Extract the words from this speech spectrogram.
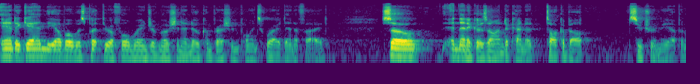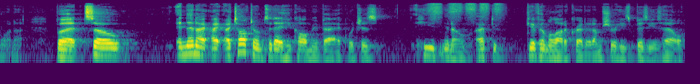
and again the elbow was put through a full range of motion and no compression points were identified. So, and then it goes on to kind of talk about suturing me up and whatnot. But so, and then I, I, I talked to him today. He called me back, which is, he's, you know, I have to give him a lot of credit. I'm sure he's busy as hell.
